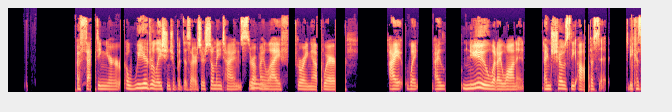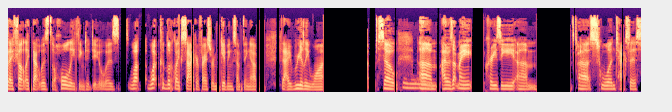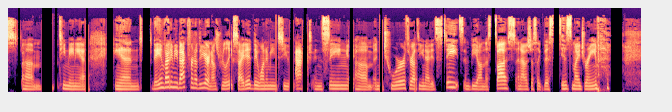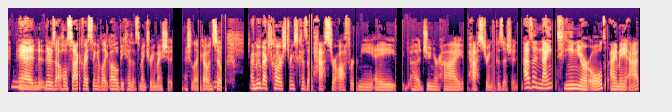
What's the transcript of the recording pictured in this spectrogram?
affecting your a weird relationship with desires. There's so many times throughout mm. my life growing up where I went I knew what I wanted and chose the opposite because I felt like that was the holy thing to do was what what could look like sacrifice from giving something up that I really want. So mm. um I was at my crazy um uh school in Texas um Teen Mania, and they invited me back for another year, and I was really excited. They wanted me to act and sing um, and tour throughout the United States and be on this bus, and I was just like, "This is my dream." and Mm. there's that whole sacrifice thing of like, oh, because it's my dream, I should I should let go. And so I moved back to Colorado Springs because a pastor offered me a uh, junior high pastoring position as a 19 year old, I may add.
